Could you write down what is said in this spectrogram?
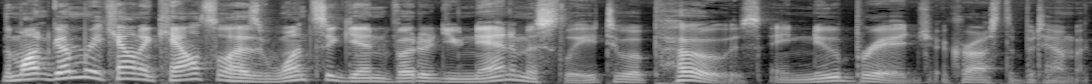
The Montgomery County Council has once again voted unanimously to oppose a new bridge across the Potomac.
